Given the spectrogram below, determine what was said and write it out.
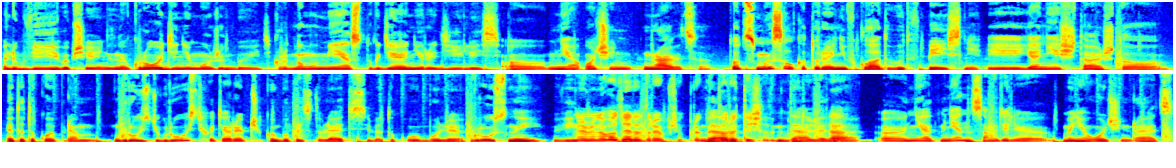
о любви вообще, я не знаю, к родине, может быть, к родному месту, где они родились. Э, Мне очень нравится тот смысл, который они вкладывают в песни. И я не считаю, что это такой прям грусть-грусть, хотя рэпчик как бы представляет из себя такой более грустный вид. Ну, именно вот этот рэпчик, про Да, который ты сейчас Да, говоришь, да, да. Э, Нет, мне на самом деле, мне очень нравится.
